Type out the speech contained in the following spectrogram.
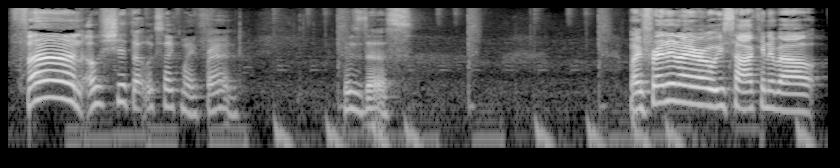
fun. Oh shit, that looks like my friend. Who's this? My friend and I are always talking about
